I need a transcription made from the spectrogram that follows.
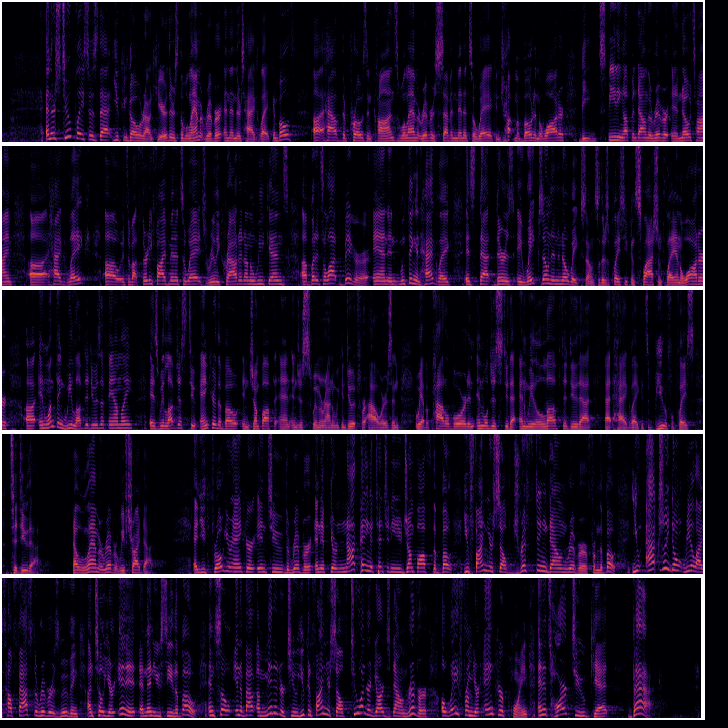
And there's two places that you can go around here. There's the Willamette River, and then there's Hagg Lake. And both uh, have the pros and cons. Willamette River is seven minutes away. I can drop my boat in the water, be speeding up and down the river in no time. Uh, Hagg Lake, uh, it's about 35 minutes away. It's really crowded on the weekends, uh, but it's a lot bigger. And in, one thing in Hagg Lake is that there is a wake zone and a no wake zone. So there's a place you can splash and play in the water. Uh, and one thing we love to do as a family is we love just to anchor the boat and jump off the end and just swim around. And we can do it for hours. And we have a paddle board, and, and we'll just do that. And we love to do that at Hagg Lake. It's a beautiful place to do that. Now, Willamette River, we've tried that and you throw your anchor into the river, and if you're not paying attention and you jump off the boat, you find yourself drifting downriver from the boat. You actually don't realize how fast the river is moving until you're in it and then you see the boat. And so, in about a minute or two, you can find yourself 200 yards downriver away from your anchor point, and it's hard to get back.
